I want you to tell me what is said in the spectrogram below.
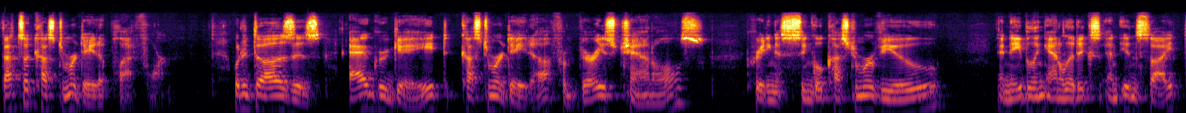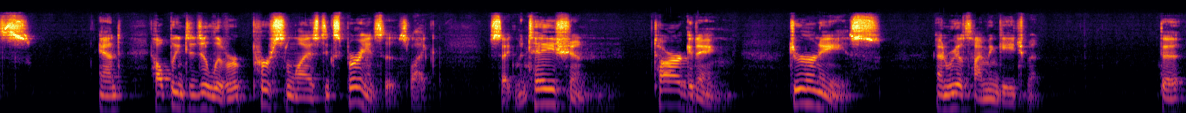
That's a customer data platform. What it does is aggregate customer data from various channels, creating a single customer view, enabling analytics and insights, and helping to deliver personalized experiences like segmentation, targeting, journeys, and real time engagement. The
